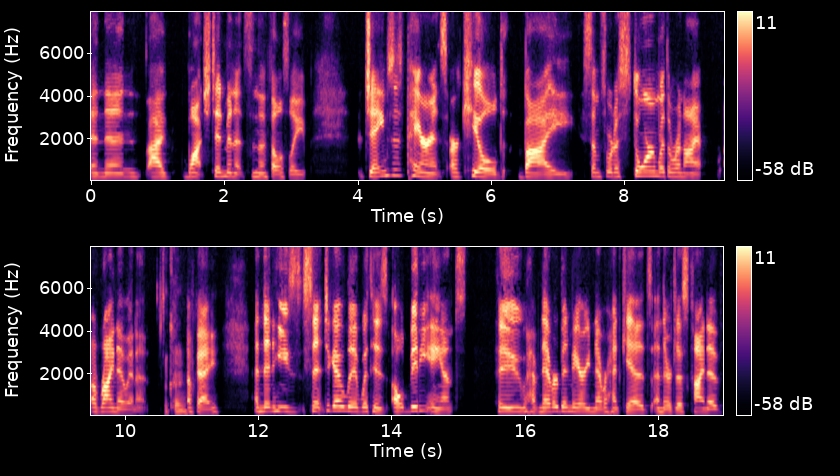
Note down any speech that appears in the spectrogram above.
and then I watched 10 minutes and then fell asleep. James's parents are killed by some sort of storm with a rhino, a rhino in it. okay Okay. And then he's sent to go live with his old bitty aunts who have never been married, never had kids. And they're just kind of,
